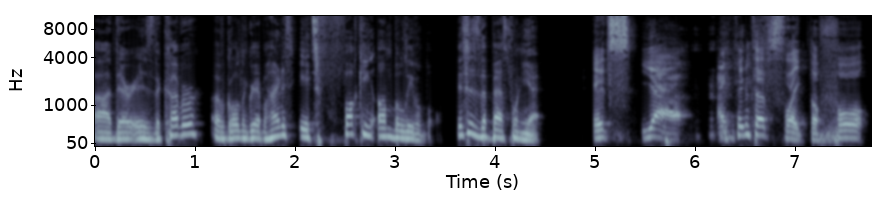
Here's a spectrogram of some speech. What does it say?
uh, there is the cover of Golden Gray behind us. It's fucking unbelievable. This is the best one yet. It's yeah, I think that's like the full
